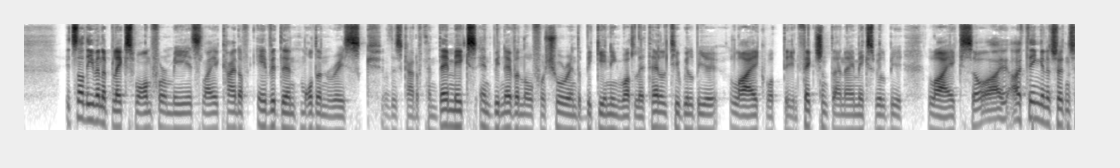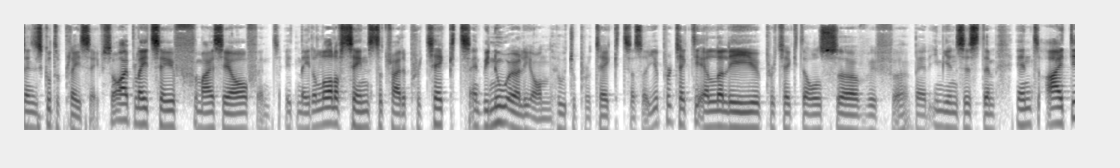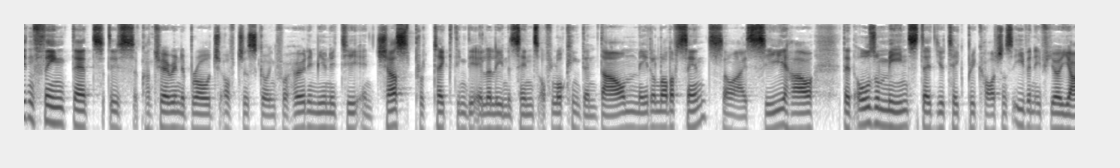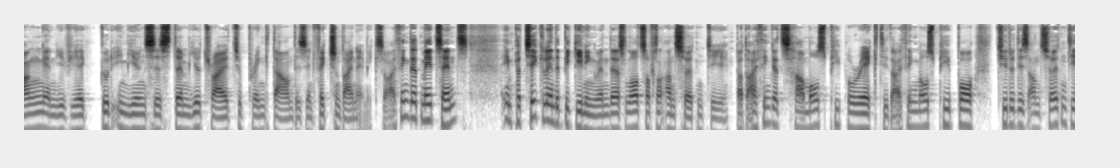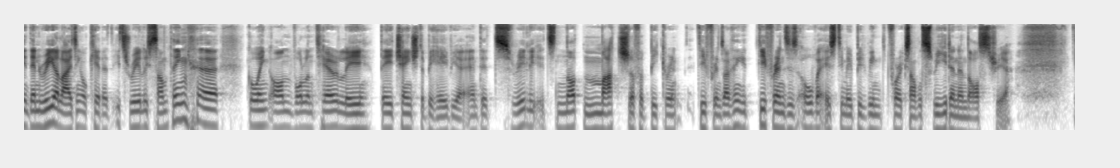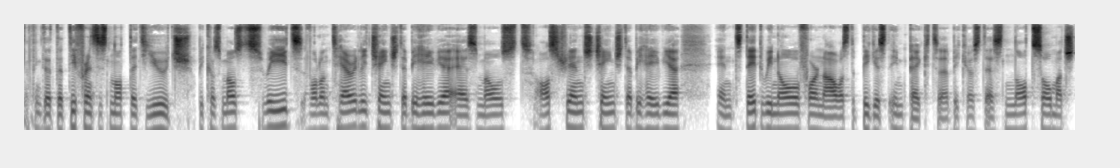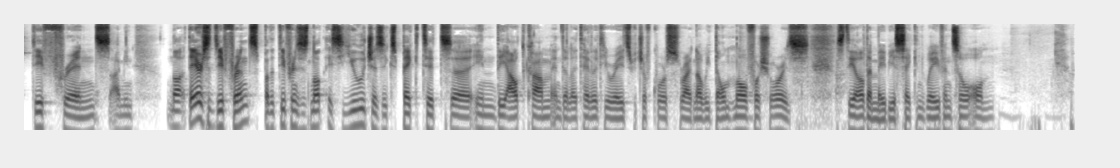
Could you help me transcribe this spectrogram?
it's not even a black swan for me. It's like a kind of evident modern risk of this kind of pandemics. And we never know for sure in the beginning what lethality will be like, what the infection dynamics will be like. So I, I think in a certain sense it's good to play safe. So I played safe myself and it made a lot of sense to try to protect. And we knew early on who to protect. So you protect the elderly, you protect those uh, with bad immune system. And I didn't think that this contrarian approach approach of just going for herd immunity and just protecting the elderly in the sense of locking them down made a lot of sense. So I see how that also means that you take precautions, even if you're young and if you have a good immune system, you try to bring down this infection dynamic. So I think that made sense, in particular in the beginning when there's lots of uncertainty. But I think that's how most people reacted. I think most people, due to this uncertainty and then realizing, okay, that it's really something uh, going on voluntarily, they change the behavior. And it's really, it's not much of a big difference. I think the difference is overestimated between, for example, Sweden and Austria. I think that the difference is not that huge because most Swedes voluntarily change their behavior as most Austrians change their behavior. And that we know for now was the biggest impact uh, because there's not so much difference. I mean, not, there's a difference, but the difference is not as huge as expected uh, in the outcome and the lethality rates, which of course right now we don't know for sure. Is still there may be a second wave and so on.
